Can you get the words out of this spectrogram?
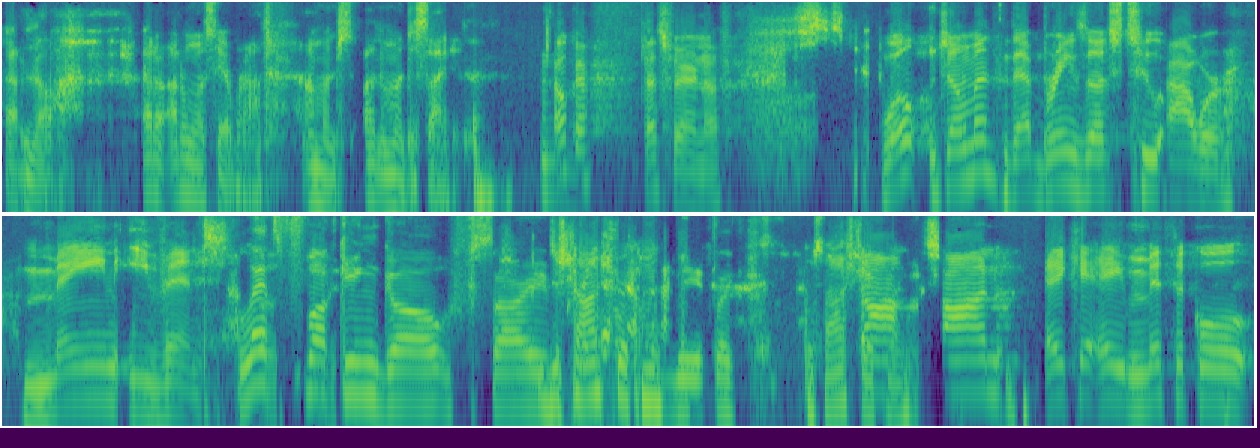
I don't know. I don't. I don't want to say around. I'm. Un, I'm undecided. Okay, that's fair enough. Well, gentlemen, that brings us to our main event. Let's of the fucking go. Sorry. Deshaun Strickland. Like, Deshaun Strickland. Sean, Sean, aka mythical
